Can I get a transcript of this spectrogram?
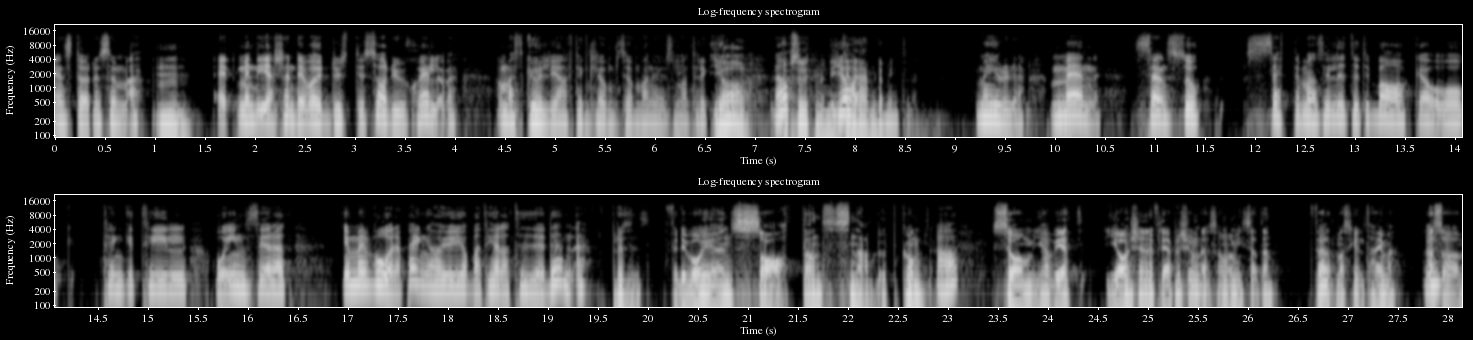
en större summa. Mm. Eh, Men jag kände, det, var du, det sa du ju själv. Ja, man skulle ju haft en klumpsumma nu som man trycker. Ja, Ja. absolut, men det Ja. grämde mig inte. Man gjorde det. Men sen så sätter man sig lite tillbaka och tänker till och inser att ja, men våra pengar har ju jobbat hela tiden. Precis. För det var ju en satans snabb uppgång Ja. som jag vet, jag känner flera personer som har missat den för Mm. att man skulle tajma. Mm. Alltså,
